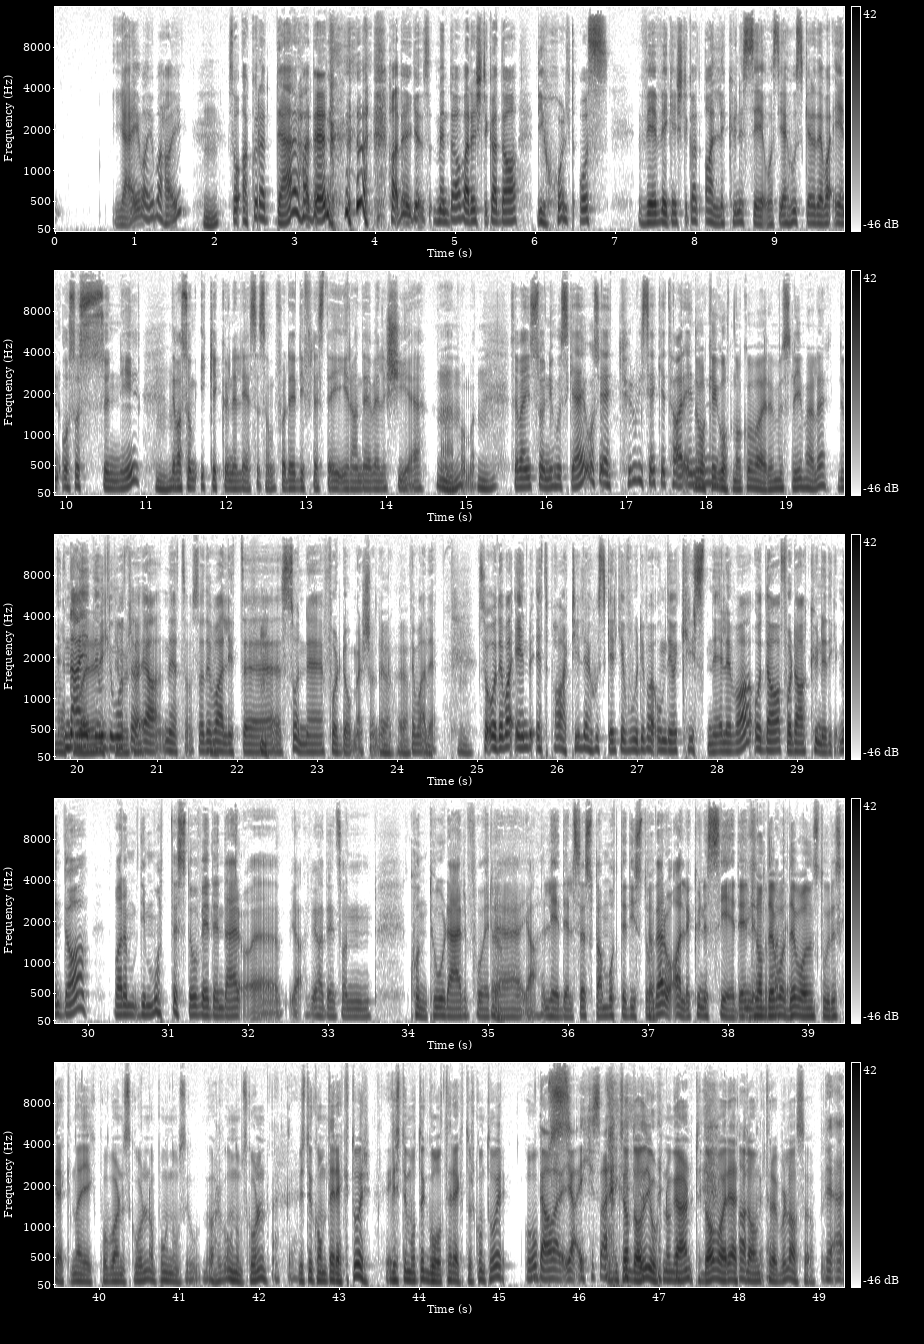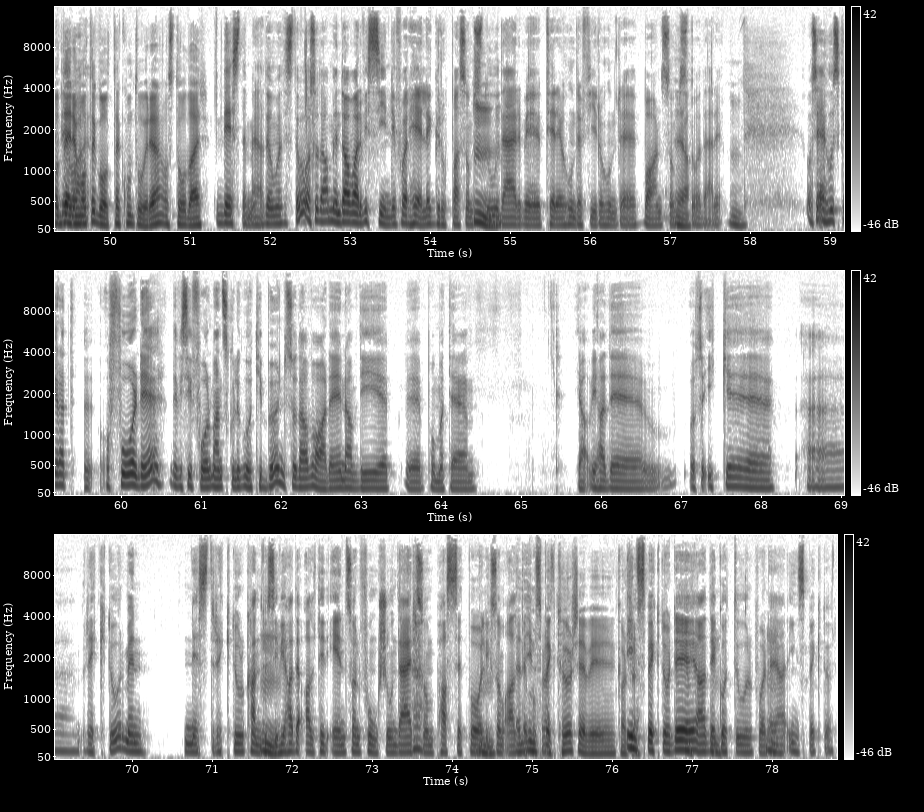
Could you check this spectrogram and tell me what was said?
jeg var jo bahai, Mm. så akkurat der hadde en hadde jeg, Men da var det slik at da de holdt oss ved veggen, slik at alle kunne se oss. Jeg husker det var en også sunni, mm. det var som ikke kunne lese sånn, for det, de fleste i Iran det er veldig skye. Mm. Mhm, mhm. Så det var en sunni, husker jeg. Og så jeg tror, hvis jeg ikke tar en Det var ikke godt nok å være muslim heller? Du måtte Nei, være det, riktig du måtte, muslim? ja, nettopp. Så det var litt uh, sånne fordommer, skjønner Ja, du. ja. Det var det. Mm. Så, og det var en, et par til, jeg husker ikke hvor de var, om de var kristne eller hva, og da, for da kunne de ikke Men da var det, de måtte stå ved den der eh, Ja, vi hadde en sånn kontor der for Ja. eh, ja, ledelse, så da måtte de stå Ja. der, og alle kunne se det. Nettopp Det, var, det var den store skrekken da jeg gikk på barneskolen og på ungdomsskolen. ungdomsskolen. Hvis du kom til rektor, hvis du måtte gå til rektors kontor Ops! Da ja, ikke sant? Ikke sant? Da hadde du gjort noe gærent. Da var det et eller annet trøbbel, altså. Det Og dere var- måtte gå til kontoret og stå der. Det stemmer. Det måtte stå. Også da, men da var vi synlige for hele gruppa som sto Mm. der, med 300-400 barn som Ja. stod der. Ja. Mm. Og så jeg husker at å og for det, det vil si for man skulle gå til bønn, så da var det en av de eh, på en måte Ja, vi hadde også ikke uh, rektor, men nestrektor, kan du Mm. si. Vi hadde alltid en sånn funksjon der som passet på liksom alt En inspektør, sier vi kanskje. Inspektor, det, ja, det er Mm. godt ord for det. ja, Inspektor.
